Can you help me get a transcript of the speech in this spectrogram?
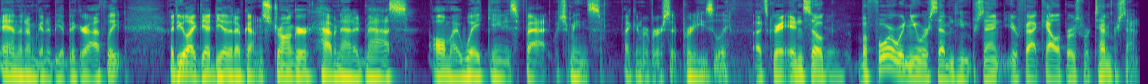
and that I'm going to be a bigger athlete. I do like the idea that I've gotten stronger, haven't added mass. All my weight gain is fat, which means I can reverse it pretty easily. That's great. And so before, when you were 17%, your fat calipers were 10%.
